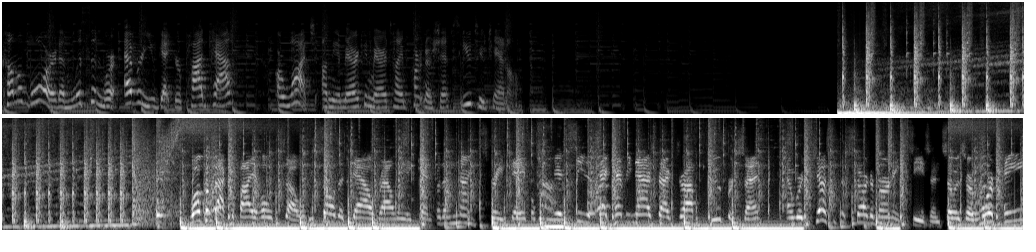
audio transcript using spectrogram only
Come aboard and listen wherever you get your podcasts or watch on the American Maritime Partnerships YouTube channel. Welcome back to Buy, Hold, Sell. We saw the Dow rally again for the ninth straight day, but we did see the tech-heavy Nasdaq drop two percent, we're just at the start of earnings season. So, is there more pain,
